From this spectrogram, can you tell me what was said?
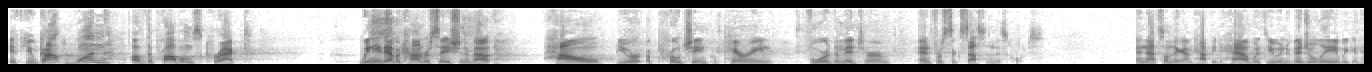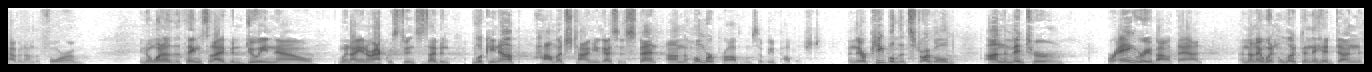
If you got one of the problems correct, we need to have a conversation about how you're approaching preparing for the midterm and for success in this course. And that's something I'm happy to have with you individually. We can have it on the forum. You know, one of the things that I've been doing now when I interact with students is I've been looking up how much time you guys have spent on the homework problems that we published. And there are people that struggled on the midterm, were angry about that, and then I went and looked and they had done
